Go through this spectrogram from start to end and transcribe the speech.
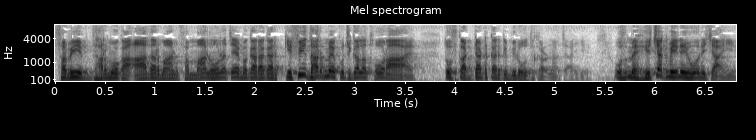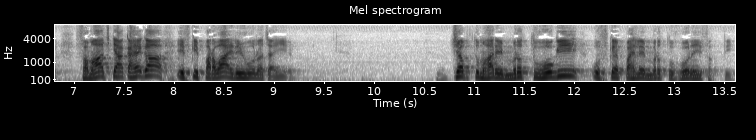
सभी धर्मों का आदर, मान, सम्मान होना चाहिए, मगर अगर किसी धर्म में कुछ गलत हो रहा है तो उसका डट करके विरोध करना चाहिए। उसमें हिचक भी नहीं होनी चाहिए। समाज क्या कहेगा? इसकी परवाह नहीं होना चाहिए। जब तुम्हारी मृत्यु होगी, उसके पहले मृत्यु हो नहीं सकती।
